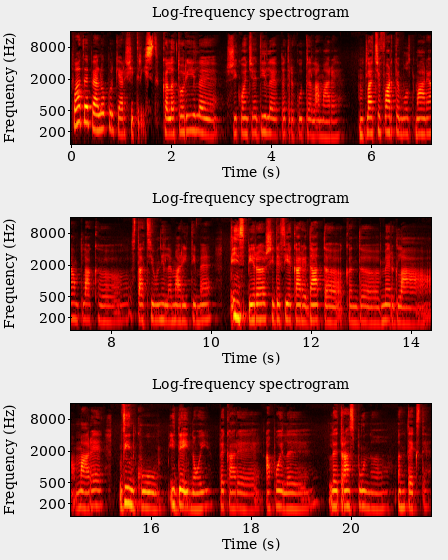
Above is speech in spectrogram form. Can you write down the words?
Poate pe alocuri chiar și trist. Călătoriile și concediile petrecute la mare îmi place foarte mult marea, îmi plac uh, stațiunile maritime. Inspiră și de fiecare dată când uh, merg la mare, vin cu idei noi pe care apoi le, le transpun uh, în texte.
